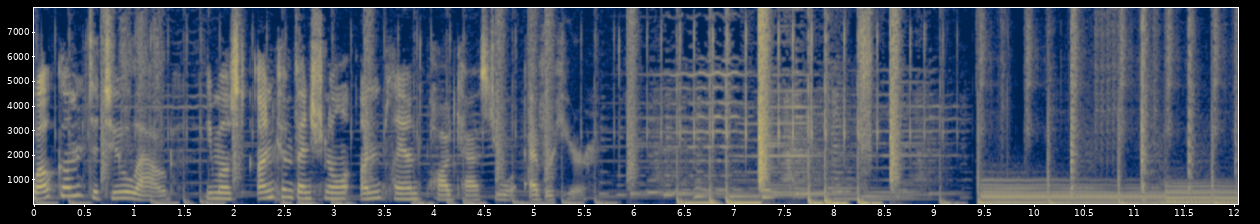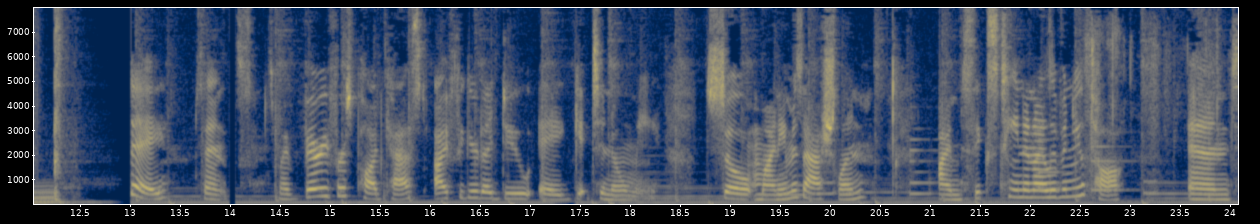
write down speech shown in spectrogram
Welcome to Too Loud, the most unconventional, unplanned podcast you will ever hear. Today, since it's my very first podcast, I figured I'd do a get to know me. So, my name is Ashlyn. I'm 16 and I live in Utah. And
